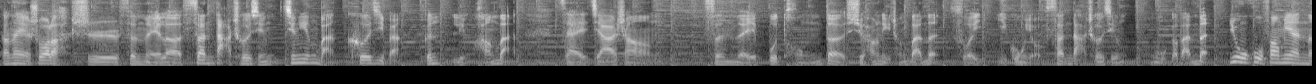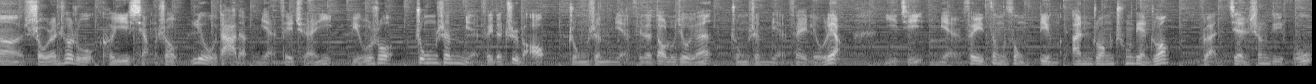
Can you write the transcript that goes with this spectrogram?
刚才也说了是分为了三大车型：精英版、科技版跟领航版。再加上分为不同的续航里程版本，所以一共有三大车型，五个版本。用户方面呢，首任车主可以享受六大的免费权益，比如说终身免费的质保、终身免费的道路救援、终身免费流量，以及免费赠送并安装充电桩、软件升级服务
